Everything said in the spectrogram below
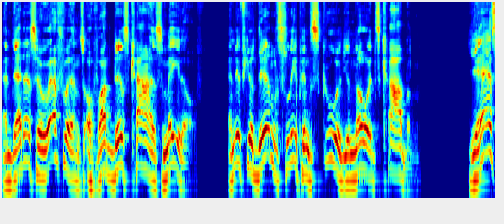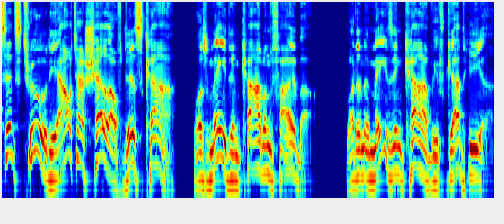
and that is a reference of what this car is made of. And if you didn't sleep in school, you know it's carbon. Yes, it's true, the outer shell of this car was made in carbon fiber. What an amazing car we've got here.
